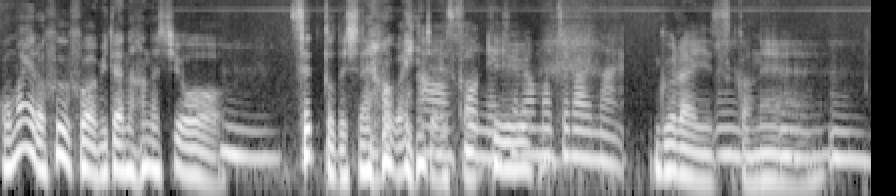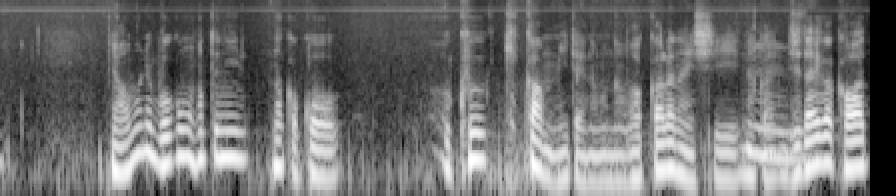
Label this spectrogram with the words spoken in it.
お前ら夫婦はみたいな話をうん。セットでしない方がいいんじゃないですかあっていうぐらいですかね。あまり僕も本当になんかこう空気感みたいなものは分からないしなんか時代が変わっ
